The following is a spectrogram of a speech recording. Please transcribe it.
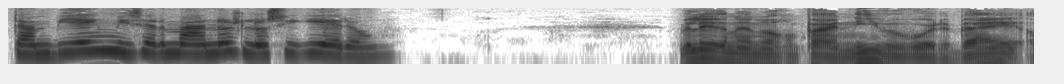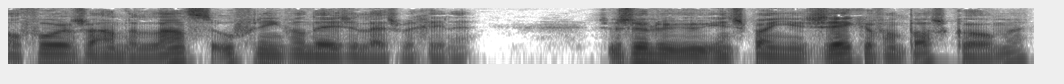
También mis hermanos lo siguieron. We leren er nog een paar nieuwe woorden bij, alvorens we aan de laatste oefening van deze les beginnen. Ze zullen u in Spanje zeker van pas komen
